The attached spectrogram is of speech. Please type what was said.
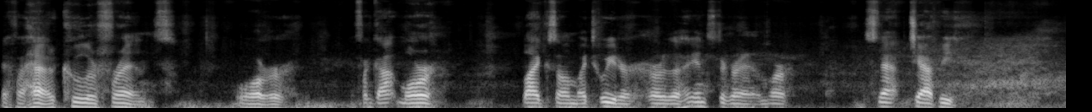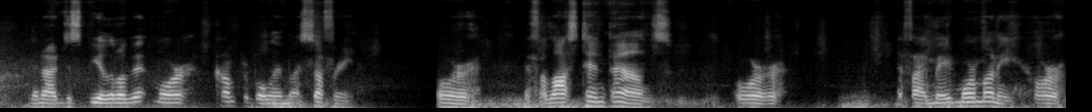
if I had cooler friends, or if I got more likes on my Twitter or the Instagram or Snapchappy, then I'd just be a little bit more comfortable in my suffering. Or if I lost 10 pounds, or if I made more money, or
